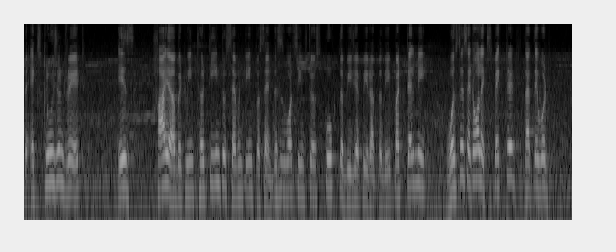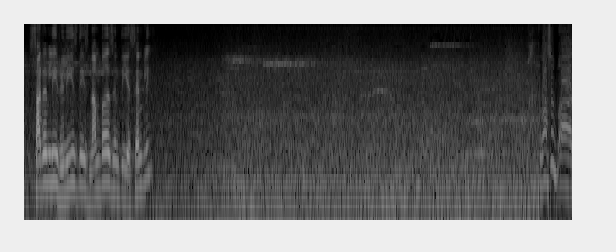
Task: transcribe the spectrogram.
the exclusion rate is higher between 13 to 17 percent. This is what seems to have spooked the BJP, Ratnadeep. But tell me, was this at all expected that they would suddenly release these numbers in the assembly? Vasu, uh,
